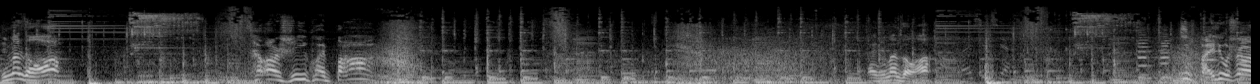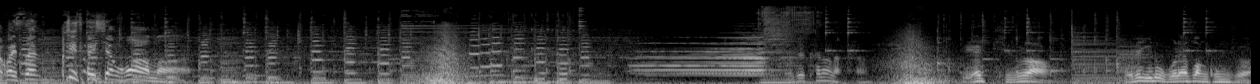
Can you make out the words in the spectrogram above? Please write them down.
您慢走啊！才二十一块八。哎，您慢走啊！好嘞，谢谢。一百六十二块三，这才像话嘛？我这开到哪儿了？别停了！我这一路回来放空车，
